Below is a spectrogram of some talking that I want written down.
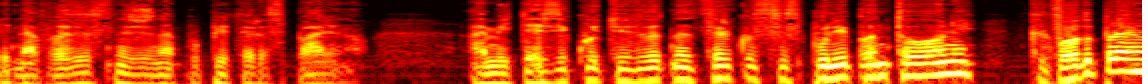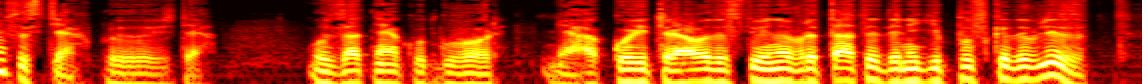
Една възрастна жена попита разпалено. Ами тези, които идват на църква с поли панталони, какво да правим с тях, продължи тя. Отзад някой отговори. Някой трябва да стои на вратата и да не ги пуска да влизат.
